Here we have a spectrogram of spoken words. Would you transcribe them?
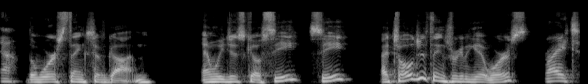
Yeah. the worse things have gotten, and we just go, see, see, I told you things were going to get worse, Right.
